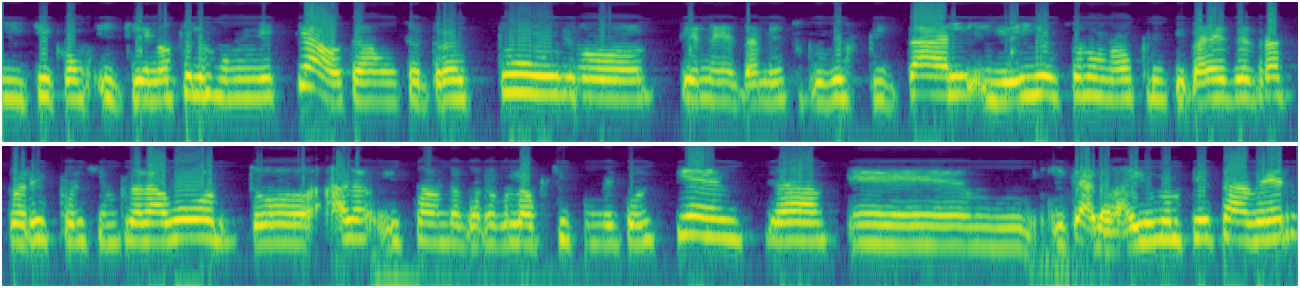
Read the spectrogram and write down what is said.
y que, y que no se les inyectado, o sea, un centro de estudio, tiene también su propio hospital, y ellos son unos principales detractores, por ejemplo, al aborto, y están de acuerdo con la objeción de conciencia, eh, y claro, ahí uno empieza a ver,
